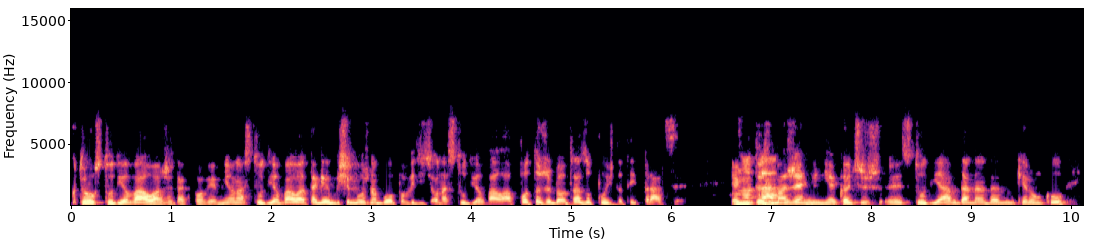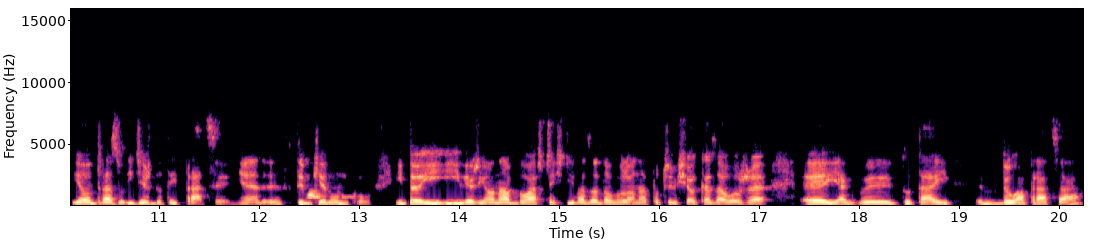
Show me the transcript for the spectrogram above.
którą studiowała, że tak powiem. Nie, ona studiowała, tak jakby się można było powiedzieć, ona studiowała po to, żeby od razu pójść do tej pracy. Jakby no to tak. jest marzenie, nie? Kończysz y, studia w danym, danym kierunku i od razu idziesz do tej pracy, nie? W tym kierunku. I, to, i, i wiesz, i ona była szczęśliwa, zadowolona, po czym się okazało, że e, jakby tutaj była praca,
